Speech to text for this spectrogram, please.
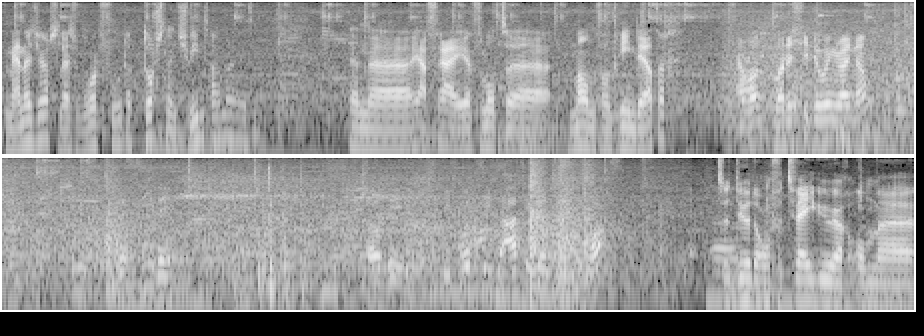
manager slash woordvoerder, Torsten Schwindhammer heet hij. Een uh, ja, vrij vlotte man van 33. And what, what is she doing right now? She's receiving. So the, he puts these articles in the box. Het duurde ongeveer twee uur om uh,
